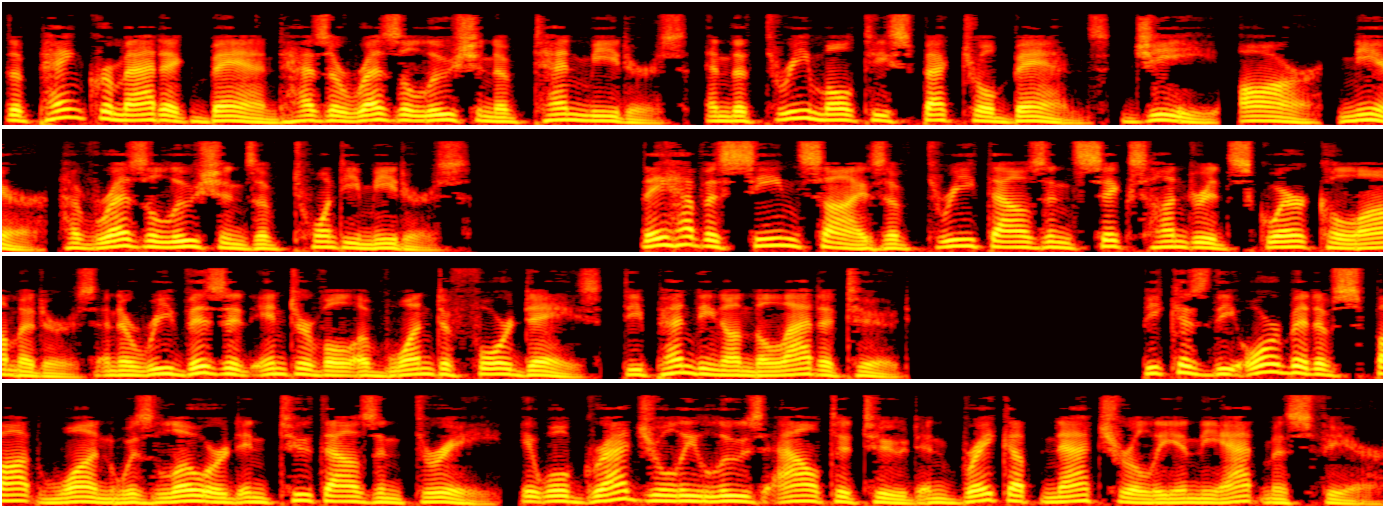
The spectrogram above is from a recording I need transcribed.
The panchromatic band has a resolution of 10 meters, and the three multispectral bands G, R, near have resolutions of 20 meters. They have a scene size of 3600 square kilometers and a revisit interval of 1 to 4 days, depending on the latitude. Because the orbit of Spot 1 was lowered in 2003, it will gradually lose altitude and break up naturally in the atmosphere.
